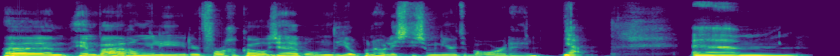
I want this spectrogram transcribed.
Um, en waarom jullie ervoor gekozen hebben om die op een holistische manier te beoordelen? Ja, um,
